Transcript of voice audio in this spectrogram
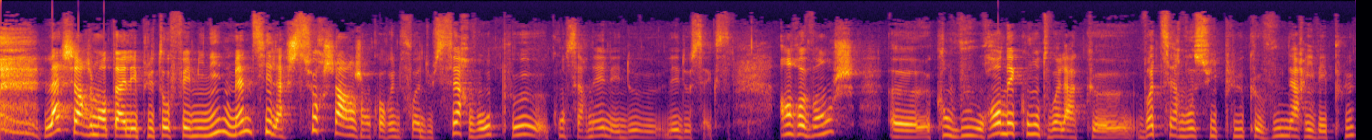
la charge mentale est plutôt féminine, même si la surcharge encore une fois, du cerveau peut concerner les deux, les deux sexes. En revanche, euh, quand vous vous rendez compte voilà, que votre cerveau ne suit plus, que vous n'arrivez plus,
